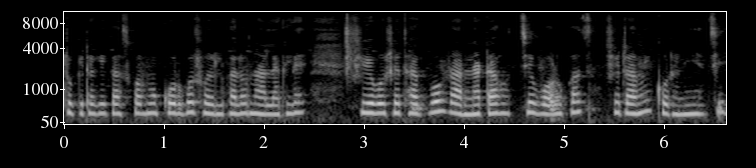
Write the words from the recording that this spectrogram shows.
টুকিটাকি কাজকর্ম করব, শরীর ভালো না লাগলে শুয়ে বসে থাকব। রান্নাটা হচ্ছে বড় কাজ, সেটা আমি করে নিয়েছি।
